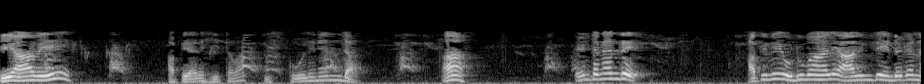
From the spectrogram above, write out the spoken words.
ඒ ආවේ අපි අර හිතවත් ඉස්කෝලේ නැන්දා ආ එන්ට නැන්දේ අපි මේ උඩුමහලේ ආලින්දේ ඉඳගෙන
